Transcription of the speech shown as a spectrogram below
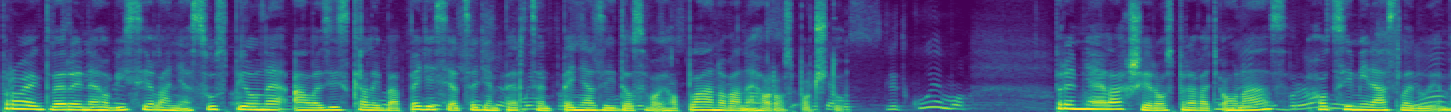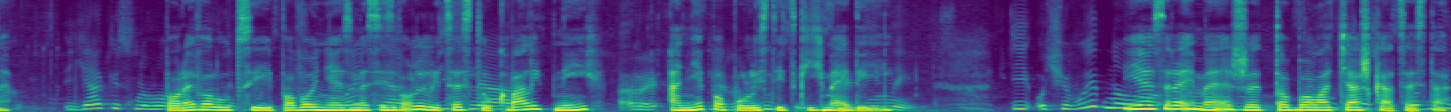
Projekt verejného vysielania Suspilné ale získal iba 57 peňazí do svojho plánovaného rozpočtu. Pre mňa je ľahšie rozprávať o nás, hoci my nasledujeme. Po revolúcii, po vojne sme si zvolili cestu kvalitných a nepopulistických médií. Je zrejme, že to bola ťažká cesta,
